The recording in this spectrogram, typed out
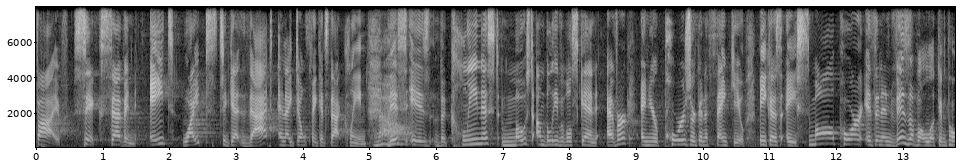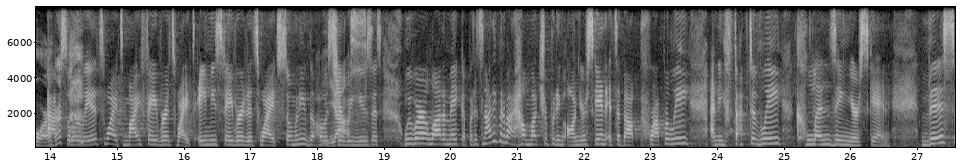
five, six, seven, eight wipes to get that, and I don't think it's that clean. No. This is the cleanest, most unbelievable skin ever, and your pores are gonna thank you because a small pore is an invisible looking pore. Absolutely, it's why it's my favorite, it's why it's Amy's favorite, it's why it's so many of the hosts yes. here, we use this. We wear a lot of makeup, but it's not even about how much you're putting on your skin, it's about properly and effectively cleansing your skin. This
